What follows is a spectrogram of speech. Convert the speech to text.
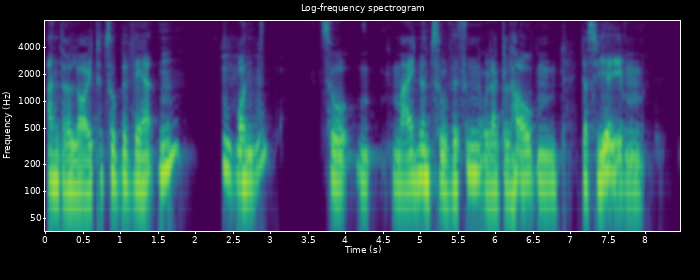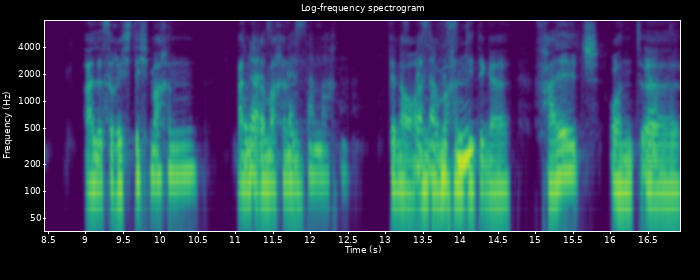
andere Leute zu bewerten mhm. und zu meinen zu wissen oder glauben, dass wir mhm. eben alles richtig machen. Andere machen besser machen. Genau, andere wissen. machen die Dinge falsch und ja. äh,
